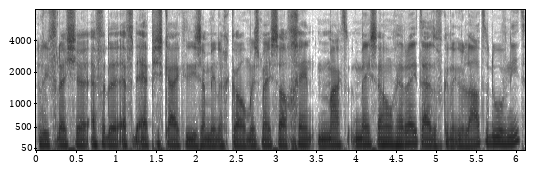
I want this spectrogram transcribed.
refreshen. Even de, even de appjes kijken die zijn binnengekomen. Is meestal geen, maakt meestal gewoon geen reet uit of ik het een uur later doe of niet.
